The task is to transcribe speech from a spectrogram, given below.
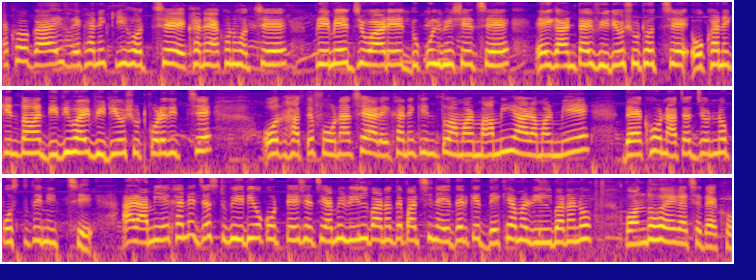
দেখো গাইস এখানে কি হচ্ছে? এখানে এখন হচ্ছে প্রেমের জোয়ারে দুকুল ভেসেছে। এই গানটায় ভিডিও শ্যুট হচ্ছে। ওখানে কিন্তু আমার দিদিভাই ভিডিও শ্যুট করে দিচ্ছে। ওর হাতে ফোন আছে। আর এখানে কিন্তু আমার মামি আর আমার মেয়ে দেখো নাচার জন্য প্রস্তুতি নিচ্ছে। আর আমি এখানে জাস্ট ভিডিও করতে এসেছি। আমি রিল বানাতে পারছি না। এদেরকে দেখে আমার রিল বানানো বন্ধ হয়ে গেছে দেখো।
